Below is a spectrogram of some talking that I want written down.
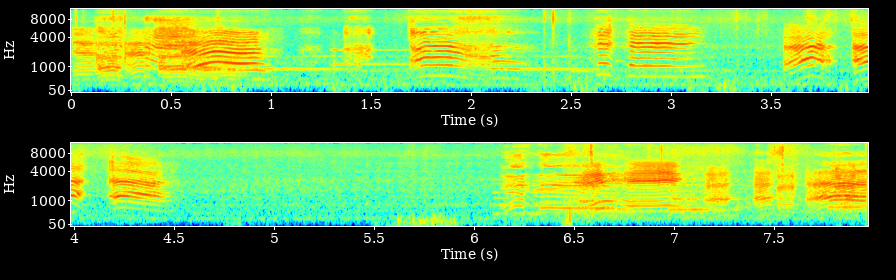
Hey.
